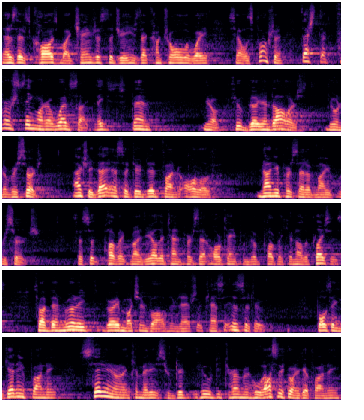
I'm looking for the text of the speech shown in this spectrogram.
as it's caused by changes to genes that control the way cells function. That's the first thing on our website. They spend, you know, a few billion dollars doing the research. Actually, that institute did fund all of 90% of my research. So it's public money. The other 10% all came from the public and other places. So I've been really very much involved in the National Cancer Institute, both in getting funding, sitting on committees who, who determine who else is going to get funding,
